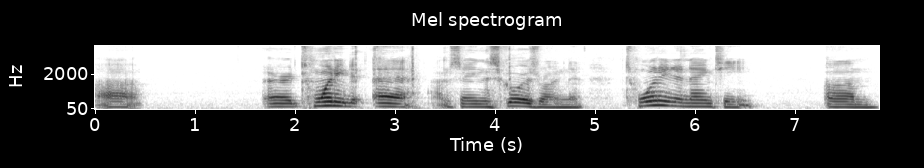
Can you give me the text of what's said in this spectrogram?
uh, or 20 to, uh, I'm saying the score is wrong now. 20 to 19 um,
